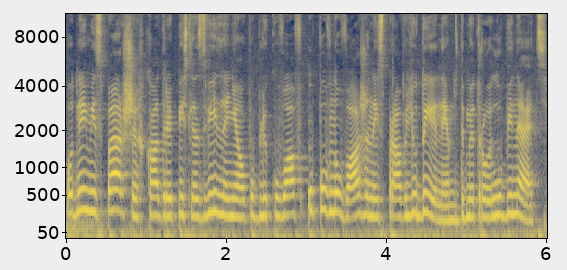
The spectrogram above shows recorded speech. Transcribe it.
Одним із перших кадри після звільнення опублікував уповноважений з прав людини Дмитро Лубінець.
